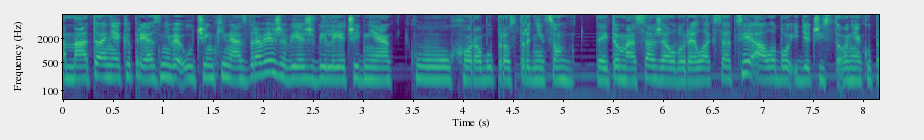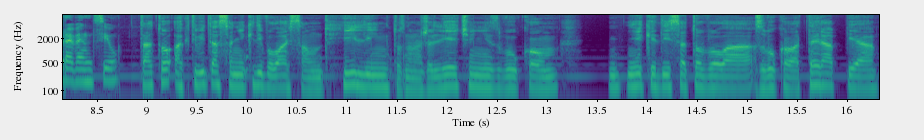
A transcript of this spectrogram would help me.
A má to aj nejaké priaznivé účinky na zdravie, že vieš vyliečiť nejakú chorobu prostredníctvom tejto masáže alebo relaxácie, alebo ide čisto o nejakú prevenciu? Táto aktivita sa niekedy volá sound healing, to znamená, že liečenie zvukom, Niekedy sa to volá zvuková terapia.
